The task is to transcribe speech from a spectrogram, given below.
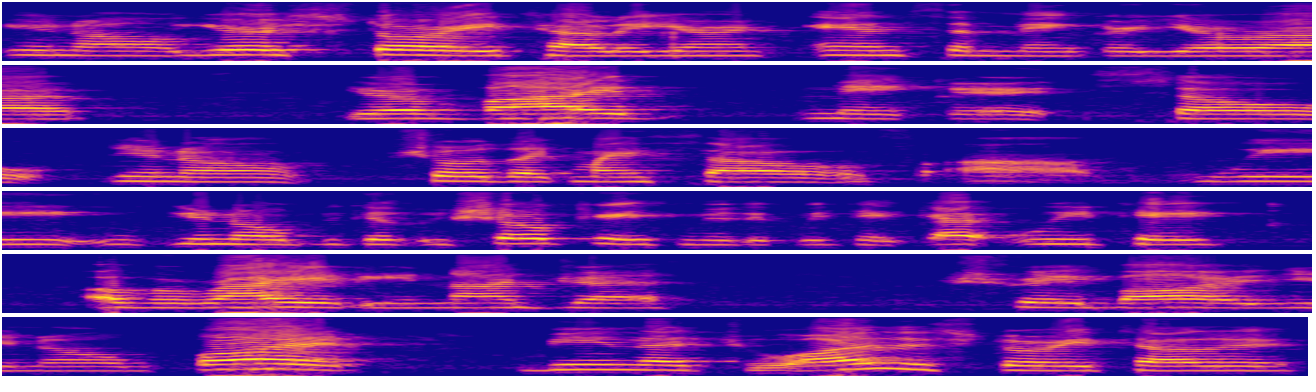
You know, you're a storyteller, you're an anthem maker, you're a you're a vibe maker. So, you know, shows like myself, um, we you know because we showcase music, we take we take a variety, not just straight bars, you know. But being that you are the storyteller,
